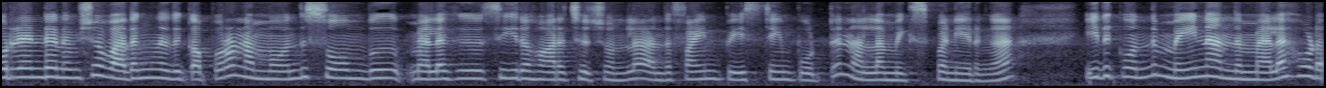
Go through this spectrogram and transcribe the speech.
ஒரு ரெண்டு நிமிஷம் வதங்கினதுக்கப்புறம் நம்ம வந்து சோம்பு மிளகு சீரகம் அரைச்சி வச்சோம்ல அந்த ஃபைன் பேஸ்ட்டையும் போட்டு நல்லா மிக்ஸ் பண்ணிடுங்க இதுக்கு வந்து மெயினாக அந்த மிளகோட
